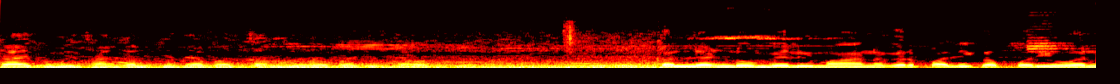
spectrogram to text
काय तुम्ही सांगाल की त्याबाबत चालू झालं पाहिजे काय वाटतं? कल्याण डोंबिवली महानगरपालिका परिवहन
